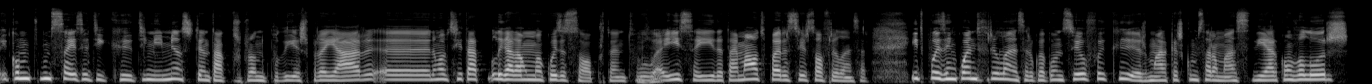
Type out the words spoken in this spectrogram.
e como comecei a sentir que tinha imensos tentáculos para onde podia espraiar, uh, não me apetecia estar ligada a uma coisa só. Portanto, uhum. aí saí da Time Out para ser só freelancer. E depois, enquanto freelancer, o que aconteceu foi que as marcas começaram a assediar com valores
